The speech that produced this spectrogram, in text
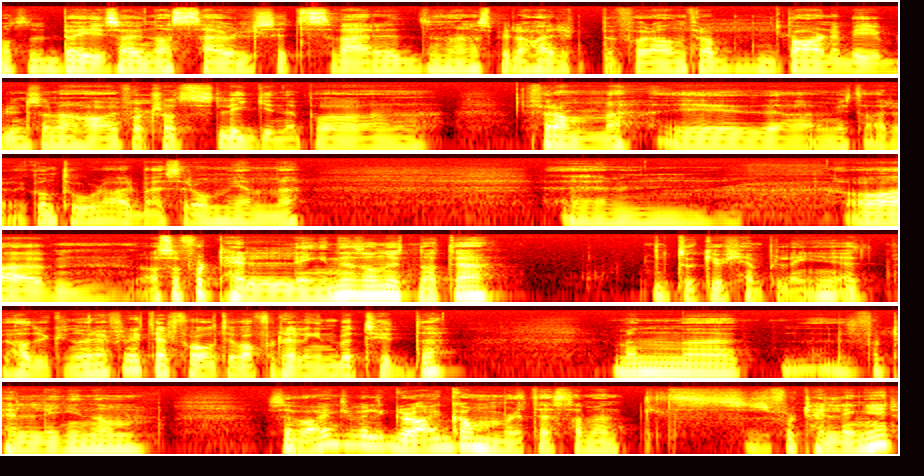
måtte bøye seg unna Saul sitt sverd når han spiller harpe for han fra barnebibelen, som jeg har fortsatt liggende på framme i mitt kontor, da, arbeidsrom hjemme. Um, og um, altså fortellingene sånn uten at jeg Det tok jo kjempelenge. Jeg hadde jo ikke noe reflektert forhold til hva fortellingen betydde. Men uh, fortellingen om Så jeg var egentlig veldig glad i Gamle testamentets fortellinger.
